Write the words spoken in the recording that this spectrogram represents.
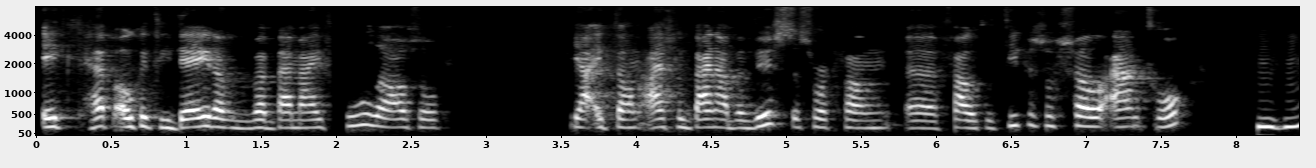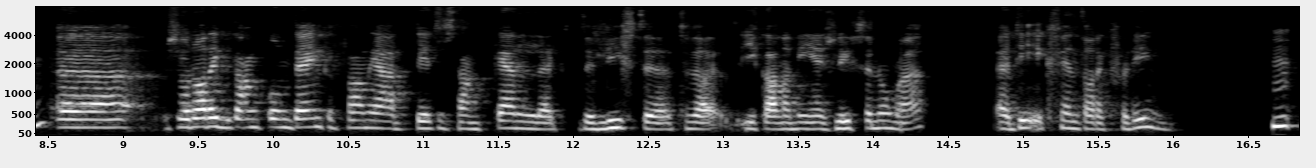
ik heb ook het idee dat het bij mij voelde alsof ja, ik dan eigenlijk bijna bewust een soort van uh, foute types of zo aantrok. Mm -hmm. zodat ik dan kon denken van ja, dit is dan kennelijk de liefde, terwijl je kan het niet eens liefde noemen, die ik vind dat ik verdien. Hm.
